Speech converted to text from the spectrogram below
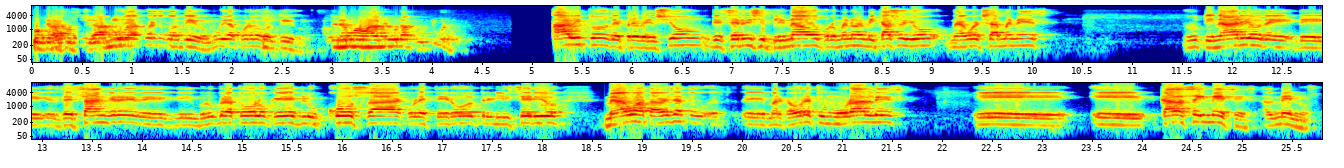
Porque la sociedad... Muy de acuerdo contigo, muy de acuerdo contigo. No tenemos ahora ninguna cultura. Hábitos de prevención, de ser disciplinado, por lo menos en mi caso yo me hago exámenes rutinarios de, de, sangre, de, que involucra todo lo que es glucosa, colesterol, triglicéridos. Me hago a través de, marcadores tumorales eh, eh, cada seis meses al menos.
